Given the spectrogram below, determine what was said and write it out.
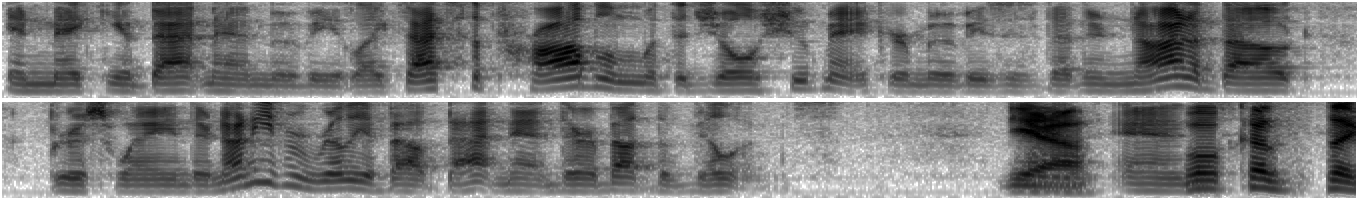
in making a Batman movie. Like that's the problem with the Joel Schumacher movies is that they're not about Bruce Wayne. They're not even really about Batman. They're about the villains. yeah. and- and- well, because the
